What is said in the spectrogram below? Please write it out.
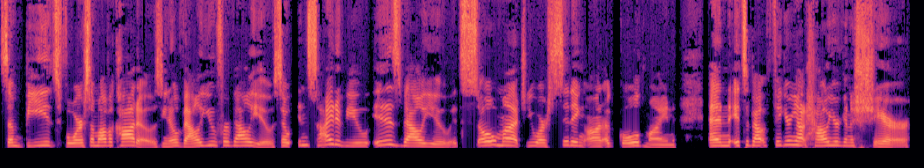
some beads for some avocados, you know, value for value. So inside of you is value. It's so much. You are sitting on a gold mine. And it's about figuring out how you're going to share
